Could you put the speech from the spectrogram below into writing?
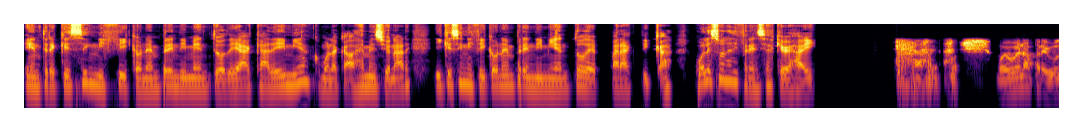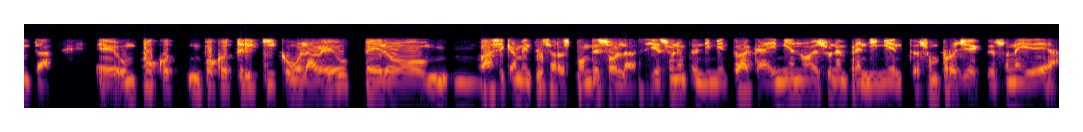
entre qué significa un emprendimiento de academia, como lo acabas de mencionar, y qué significa un emprendimiento de práctica. ¿Cuáles son las diferencias que ves ahí? Muy buena pregunta. Eh, un, poco, un poco tricky como la veo, pero básicamente se responde sola. Si es un emprendimiento de academia, no es un emprendimiento, es un proyecto, es una idea.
